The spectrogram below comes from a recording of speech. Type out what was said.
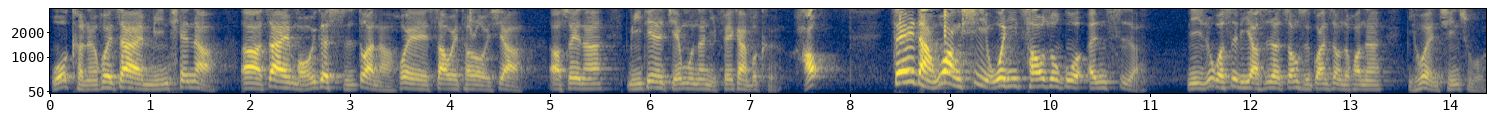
我可能会在明天呢，啊，在某一个时段呢，会稍微透露一下，啊，所以呢，明天的节目呢，你非看不可。好，这一档旺系我已经操作过 N 次了，你如果是李老师的忠实观众的话呢，你会很清楚。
